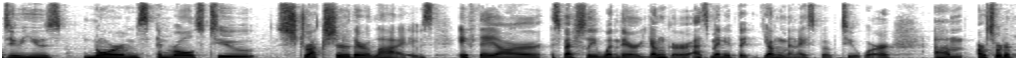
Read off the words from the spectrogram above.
do use norms and roles to structure their lives if they are, especially when they're younger, as many of the young men I spoke to were, um, are sort of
